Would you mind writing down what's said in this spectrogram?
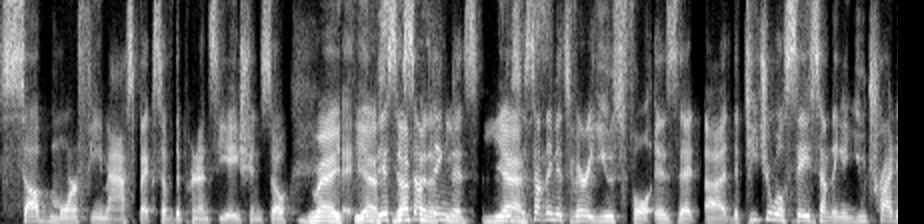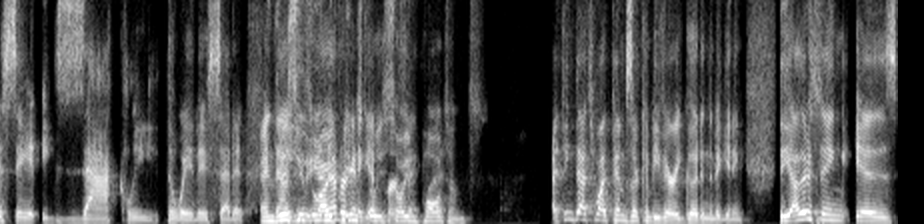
submorpheme aspects of the pronunciation. So Great. uh, Yes. this is something that's yes. this is something that's very useful is that uh, the teacher will say something and you try to say it exactly the way they said it and now this you- is you're why never get is so perfect, but- important. I think that's why Pimsleur can be very good in the beginning. The other thing is,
